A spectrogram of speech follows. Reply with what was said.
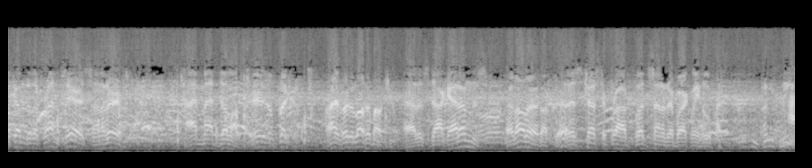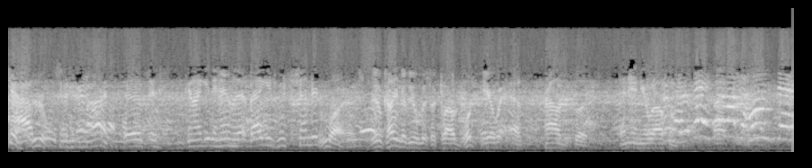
Welcome to the frontier, Senator. I'm Matt Dillon. It's a pleasure. I've heard a lot about you. Uh, this is Doc Adams. An honor, Doctor. Uh, this is Chester Proudfoot, Senator Barclay Hooper. Please meet you. Right. Uh, uh, can I give you a hand with that baggage, Mr. Sunder? Why, it's real kind of you, Mr. Cloudfoot. You're uh, Proudfoot. And, and you're welcome. Hey, what's the homestead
